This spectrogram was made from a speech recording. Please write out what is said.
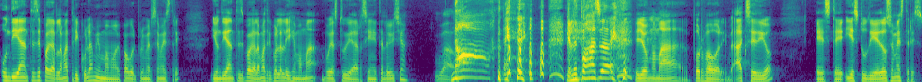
un día antes de pagar la matrícula, mi mamá me pagó el primer semestre. Y un día antes de pagar la matrícula le dije, mamá, voy a estudiar cine y televisión. Wow. ¡No! ¿Qué le pasa? Y yo, mamá, por favor, accedió. Este, y estudié dos semestres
